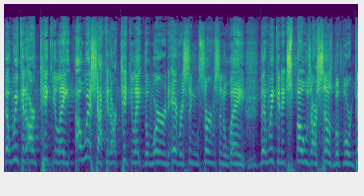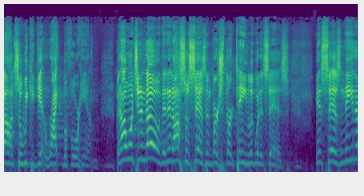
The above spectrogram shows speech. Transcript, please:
that we could articulate, I wish I could articulate the word every single service in a way that we could expose ourselves before God so we could get right before Him. But I want you to know that it also says in verse 13, look what it says. It says, Neither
